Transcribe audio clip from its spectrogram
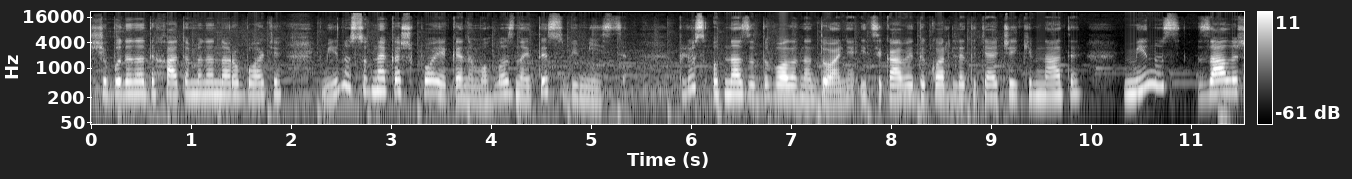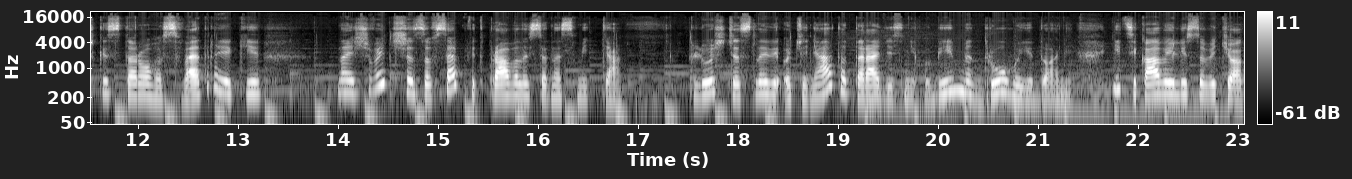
що буде надихати мене на роботі, мінус одне кашпо, яке не могло знайти собі місця. Плюс одна задоволена доня і цікавий декор для дитячої кімнати, мінус залишки старого светра, які найшвидше за все відправилися на сміття. Плюс щасливі оченята та радісні обійми другої доні, і цікавий лісовичок,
